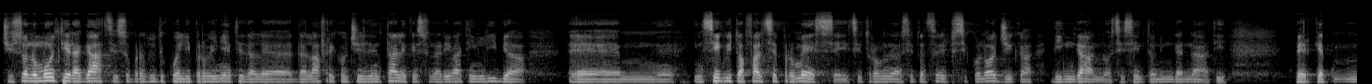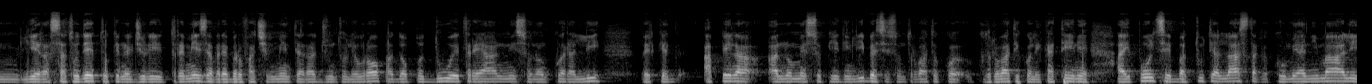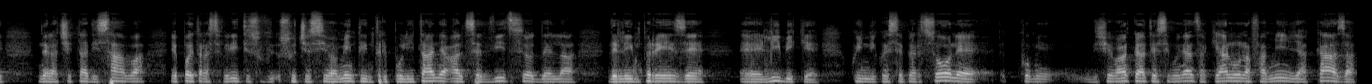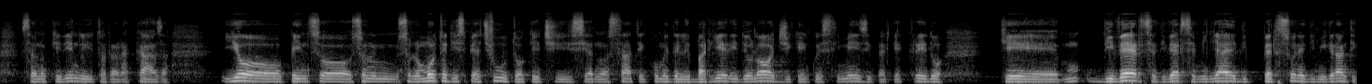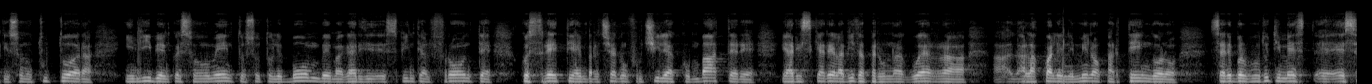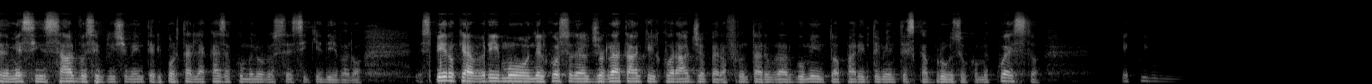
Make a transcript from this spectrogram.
Ci sono molti ragazzi, soprattutto quelli provenienti dall'Africa occidentale, che sono arrivati in Libia ehm, in seguito a false promesse, si trovano in una situazione psicologica di inganno, si sentono ingannati perché mh, gli era stato detto che nel giro di tre mesi avrebbero facilmente raggiunto l'Europa, dopo due o tre anni sono ancora lì perché appena hanno messo piedi in Libia si sono trovato, trovati con le catene ai polsi e battuti all'asta come animali nella città di Sava e poi trasferiti su, successivamente in Tripolitania al servizio della, delle imprese eh, libiche. Quindi queste persone, come diceva anche la testimonianza, che hanno una famiglia a casa, stanno chiedendo di tornare a casa. Io penso, sono, sono, molto dispiaciuto che ci siano state come delle barriere ideologiche in questi mesi perché credo che diverse, diverse migliaia di persone, di migranti che sono tuttora in Libia in questo momento sotto le bombe, magari spinti al fronte, costretti a imbracciare un fucile a combattere e a rischiare la vita per una guerra alla quale nemmeno appartengono, sarebbero potuti essere messi in salvo e semplicemente riportarli a casa come loro stessi chiedevano. Spero che avremo nel corso della giornata anche il coraggio per affrontare un argomento apparentemente scabroso come questo.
